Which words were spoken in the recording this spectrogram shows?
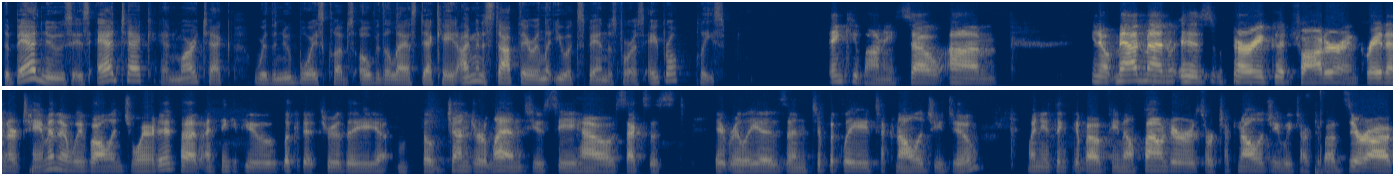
The bad news is ad tech and martech were the new boys clubs over the last decade. I'm going to stop there and let you expand this for us. April, please. Thank you, Bonnie. So, um, you know, Mad Men is very good fodder and great entertainment, and we've all enjoyed it. But I think if you look at it through the, the gender lens, you see how sexist it really is. And typically, technology do. When you think about female founders or technology, we talked about Xerox,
